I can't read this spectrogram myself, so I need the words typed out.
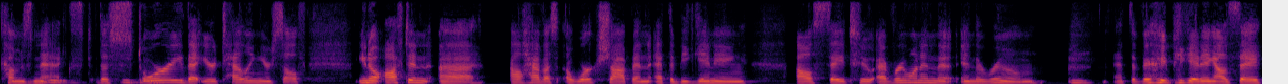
comes mm-hmm. next the mm-hmm. story that you're telling yourself you know often uh, i'll have a, a workshop and at the beginning i'll say to everyone in the in the room at the very beginning i'll say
